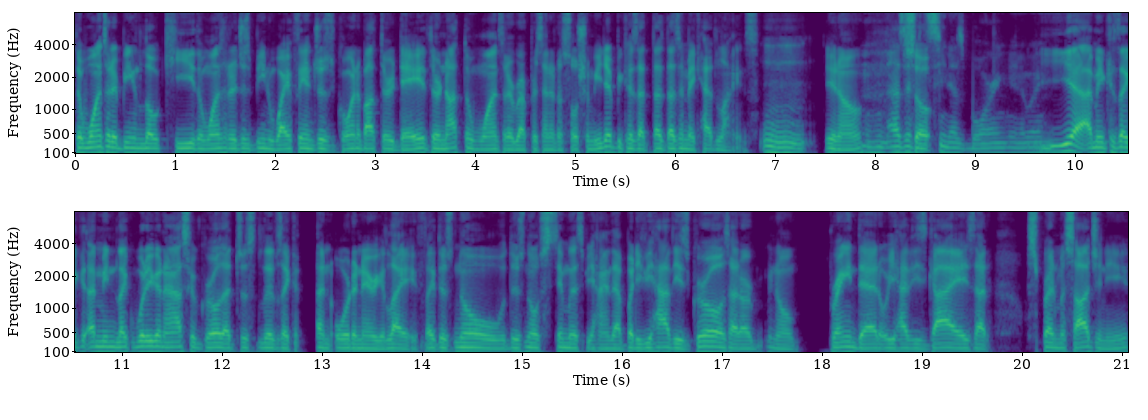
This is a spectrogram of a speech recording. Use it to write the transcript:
the ones that are being low key, the ones that are just being wifely and just going about their day, they're not the ones that are represented on social media because that, that doesn't make headlines. Mm-hmm. You know? Mhm. As if So- it's seen as boring in a way. Yeah, I mean, because like, I mean, like, what are you gonna ask a girl that just lives like an ordinary life? Like, there's no, there's no stimulus behind that. But if you have these girls that are, you know, brain dead, or you have these guys that spread misogyny,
